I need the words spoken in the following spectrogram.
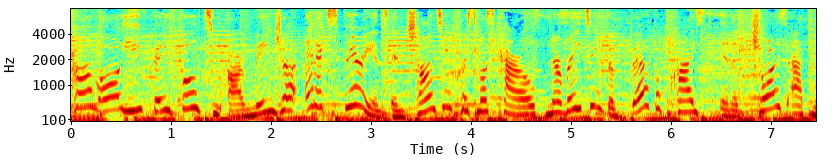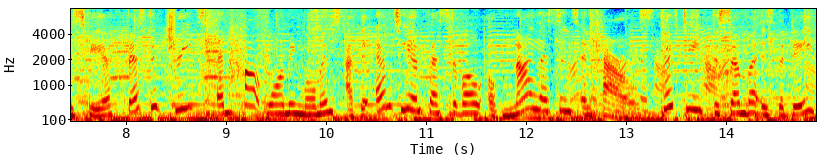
Come all ye faithful to our manger and experience enchanting Christmas carols narrating the birth of Christ in a joyous atmosphere, festive treats, and heartwarming moments at the MTN Festival of Nine Lessons and Carols. 15th December is the date,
